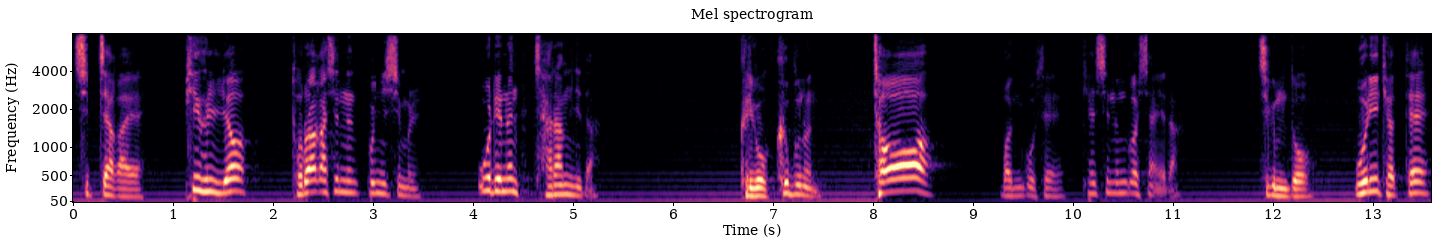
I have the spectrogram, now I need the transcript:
십자가에 피 흘려 돌아가시는 분이심을 우리는 잘 압니다. 그리고 그분은 저 먼 곳에 계시는 것이 아니라 지금도 우리 곁에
